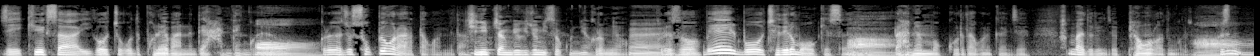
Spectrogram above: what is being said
이제 기획사 이것저것 보내봤는데 안 된 거예요. 어. 그래가지고 속병을 알았다고 합니다. 진입 장벽이 좀 있었군요. 그럼요. 네. 그래서 매일 뭐 제대로 먹었겠어요. 아. 라면 먹고 그러다 보니까 이제 한마디로 이제 병을 얻은 거죠. 아. 그래서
